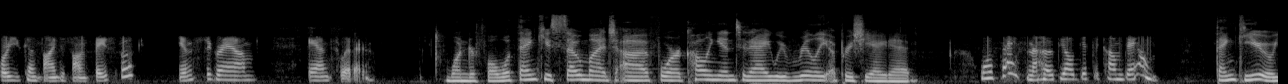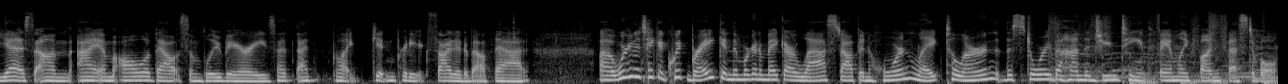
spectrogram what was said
or you can find us on Facebook, Instagram, and Twitter. Wonderful. Well, thank you so much uh, for calling in today. We really appreciate it. Well, thanks, and I hope y'all get to come down. Thank you. Yes, um, I am all about some blueberries. I, I like getting pretty excited about that. Uh, we're going to take a quick break and then we're going to make our last stop in Horn Lake to learn the story behind the Juneteenth Family Fun Festival.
